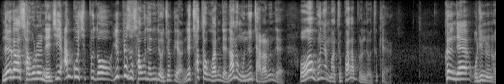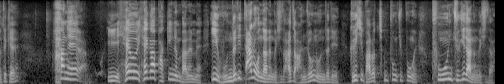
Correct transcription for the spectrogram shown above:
내가 사고를 내지 않고 싶어도 옆에서 사고 내는데 어쩔 거야. 내 차 타고 가는데 나는 운전 잘하는데 어 그냥 막 득받아 부는데 어떡해. 그런데 우리는 어떻게 한해이 해가 바뀌는 바람에 이 운들이 따라온다는 것이다. 아주 안 좋은 운들이 그것이 바로 천풍지풍의 풍운죽이라는 것이다.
